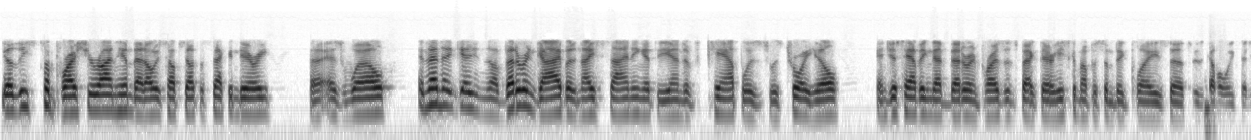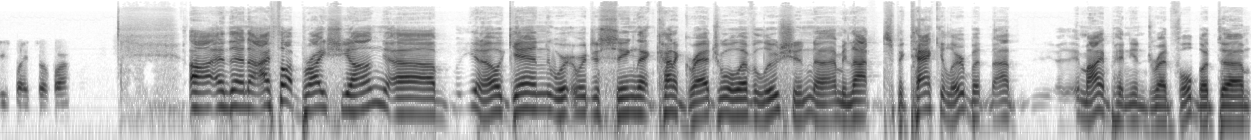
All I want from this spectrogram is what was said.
you know, at least some pressure on him that always helps out the secondary uh, as well. And then again, a veteran guy, but a nice signing at the end of camp was was Troy Hill, and just having that veteran presence back there, he's come up with some big plays uh, through the couple weeks that he's played so far. Uh, and then I thought Bryce Young, uh, you know, again, we're, we're just seeing that kind of gradual evolution. Uh, I mean, not spectacular, but not, in my opinion, dreadful. But um,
